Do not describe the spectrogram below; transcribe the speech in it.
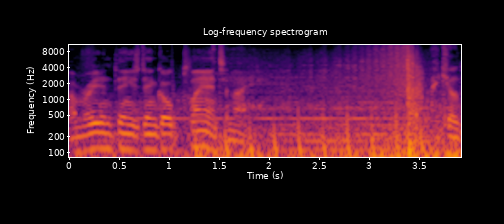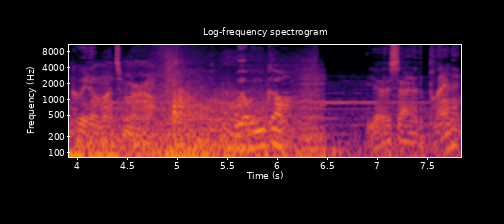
I'm reading things didn't go planned tonight. I killed Guido Montemurro. Where will you go? The other side of the planet?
